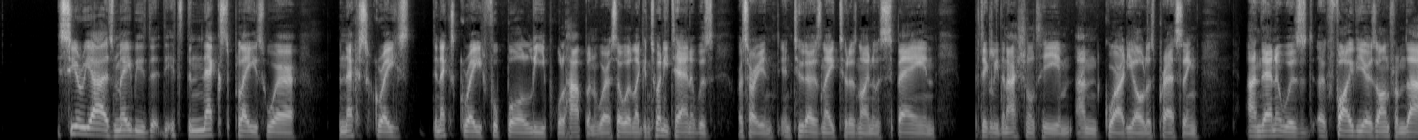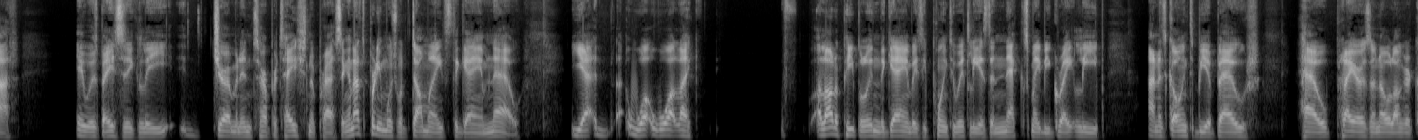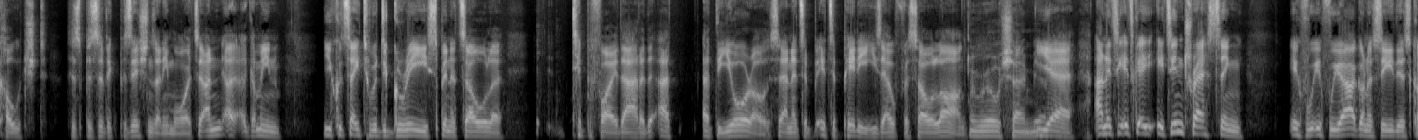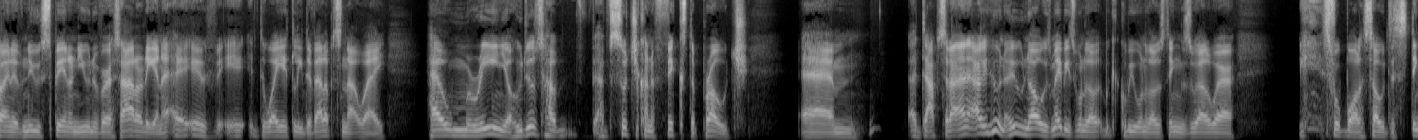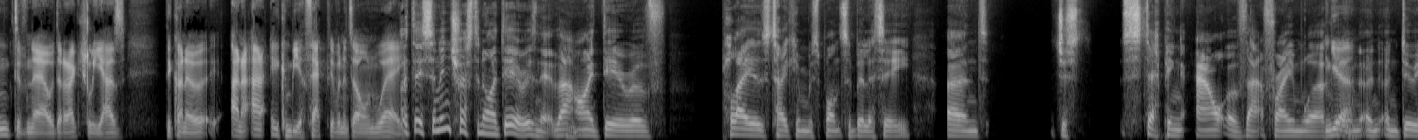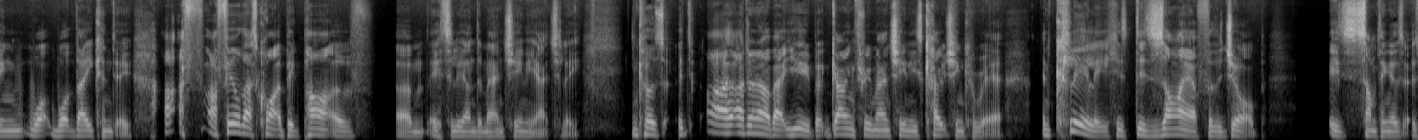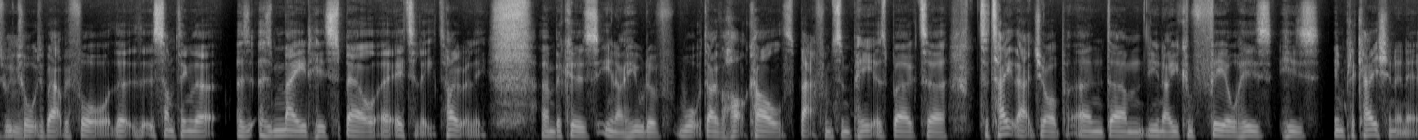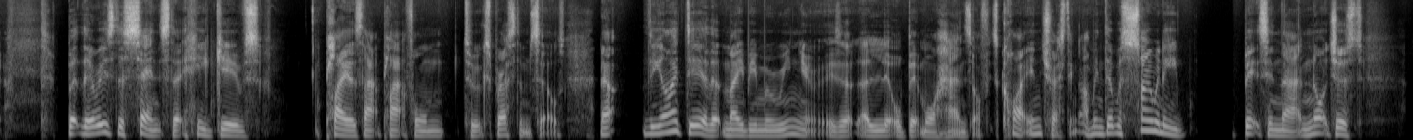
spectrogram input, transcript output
Serie A is maybe the, it's the next place where the next great the next great football leap will happen. Where so like in 2010 it was, or sorry, in, in 2008 2009 it was Spain, particularly the national team and Guardiola's pressing, and then it was uh, five years on from that. It was basically German interpretation of pressing, and that's pretty much what dominates the game now. Yeah, what what like a lot of people in the game basically point to Italy as the next maybe great leap, and it's going to be about how players are no longer coached to specific positions anymore. It's, and I, I mean, you could say to a degree, Spinazzola typified that at, at, at the Euros, and it's a it's a pity he's out for so long. A real shame. Yeah, yeah. and it's it's it's interesting if we, if we are going to see this kind of new spin on universality, and if, if the way Italy develops in that way, how Mourinho, who does have have such a kind of fixed approach, um, adapts to that. And who who knows? Maybe it's one of those, it could be one of those things as well where his football is so distinctive now that it actually has the kind of and it can be effective in its own way. It's an interesting idea, isn't it? That mm. idea of players taking responsibility and just stepping out of that framework yeah. and, and, and, doing what, what they can do. I, I feel that's quite a big part of um, Italy under Mancini, actually. Because it, I, I don't know about you, but going through Mancini's coaching career, and clearly his desire for the job is something, as, as we mm. talked about before, that, that is something that has, has, made his spell at Italy totally. Um, because you know he would have walked over hot coals back from St Petersburg to to take that job, and um, you know you can feel his his implication in it. But there is the sense that he gives players that platform to express themselves. Now, the idea that maybe Mourinho is a, a little bit more hands off is quite interesting. I mean, there were so many bits in that, not just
